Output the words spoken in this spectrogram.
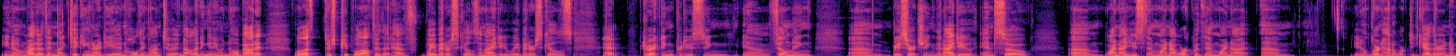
you know, rather than like taking an idea and holding on to it and not letting anyone know about it. Well, there's people out there that have way better skills than I do, way better skills at directing, producing, um, filming, um, researching than I do. And so um, why not use them? Why not work with them? Why not, um, you know, learn how to work together in a,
